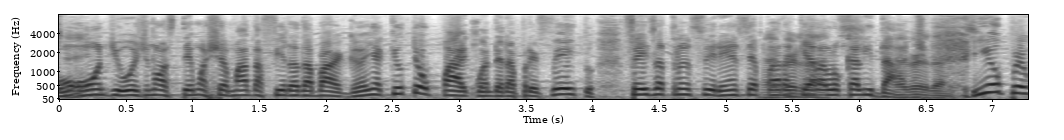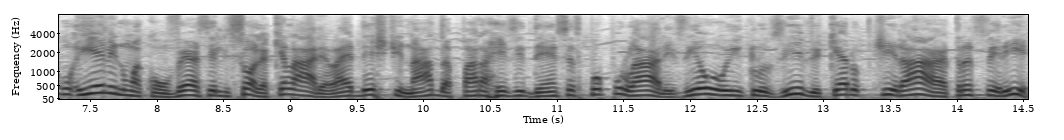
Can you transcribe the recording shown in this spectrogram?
onde hoje nós temos a chamada Feira da Barganha, que o teu pai, quando era prefeito, fez a transferência é para verdade, aquela localidade. É. E, eu pergun e ele, numa conversa, ele disse, olha, aquela área lá é destinada para residências populares. E eu eu, inclusive, quero tirar, transferir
